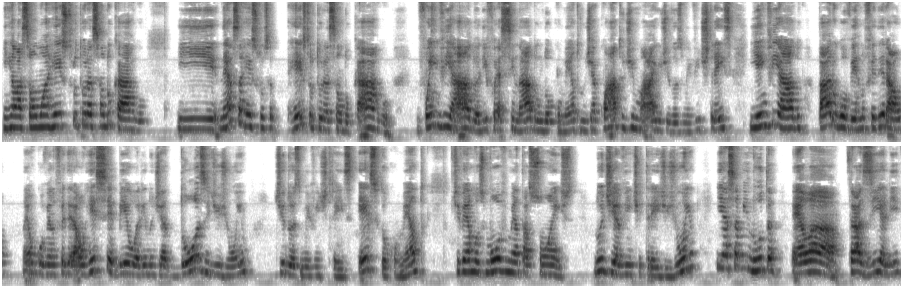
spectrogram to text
em relação a uma reestruturação do cargo. E nessa reestruturação do cargo, foi enviado ali, foi assinado um documento no dia 4 de maio de 2023 e enviado para o governo federal. Né? O governo federal recebeu ali no dia 12 de junho de 2023 esse documento. Tivemos movimentações no dia 23 de junho e essa minuta ela trazia ali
